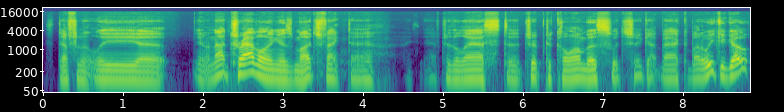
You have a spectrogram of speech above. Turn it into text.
It's definitely, uh, you know, not traveling as much. In fact, uh, after the last uh, trip to Columbus, which I got back about a week ago,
